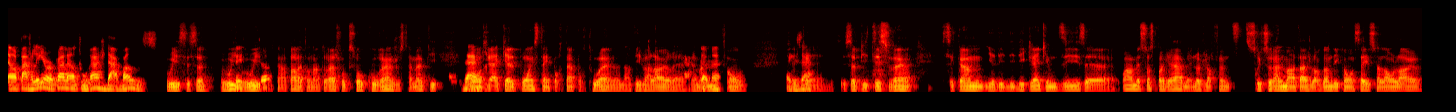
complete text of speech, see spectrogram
d'en parler un peu à l'entourage d'avance. Oui, c'est ça. Oui, oui, tu en parles à ton entourage, il faut que tu sois au courant, justement, puis montrer à quel point c'est important pour toi, dans tes valeurs euh, vraiment profondes. Exact. C'est ça. Puis, tu sais, souvent, c'est comme, il y a des, clients qui me disent euh, Ouais, mais ça, c'est pas grave. Mais là, je leur fais une petite structure alimentaire. Je leur donne des conseils selon leur,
